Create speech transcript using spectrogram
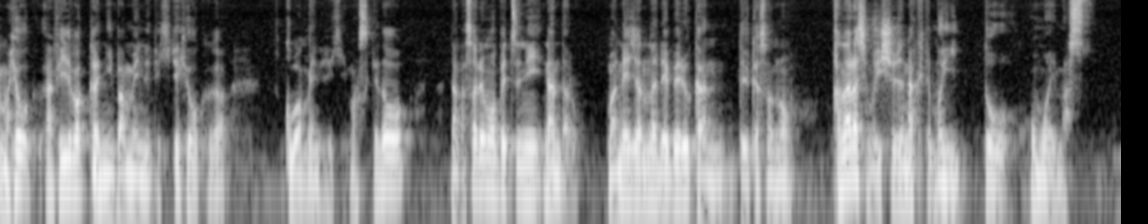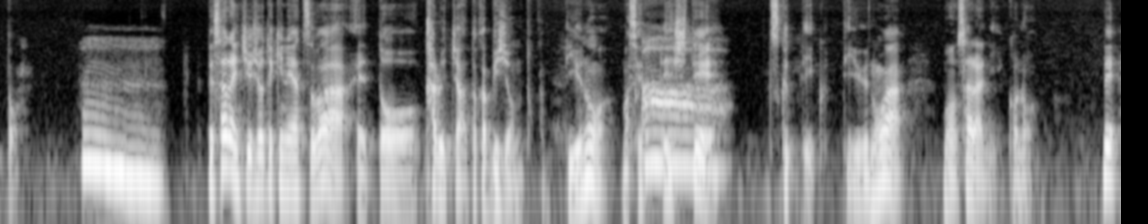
まあ、評価フィードバックが2番目に出てきて、評価が5番目に出てきますけど、なんかそれも別に、なんだろう、マネージャーのレベル感というか、その、必ずしも一緒じゃなくてもいいと思います。と。うーん。で、さらに抽象的なやつは、えっと、カルチャーとかビジョンとかっていうのを、まあ、設定してあ作っていくっていうのは、もうさらにこの、で、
